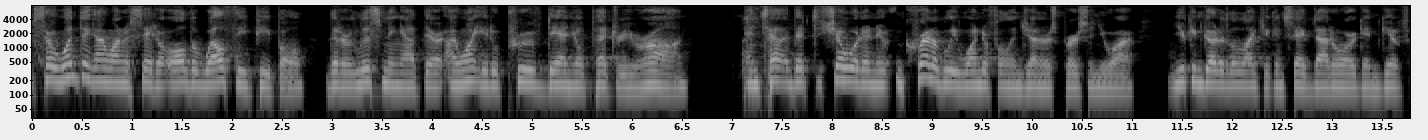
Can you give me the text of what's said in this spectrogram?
So, one thing I want to say to all the wealthy people that are listening out there, I want you to prove Daniel Petre wrong and tell that to show what an incredibly wonderful and generous person you are you can go to the lifeyoucansave.org and give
